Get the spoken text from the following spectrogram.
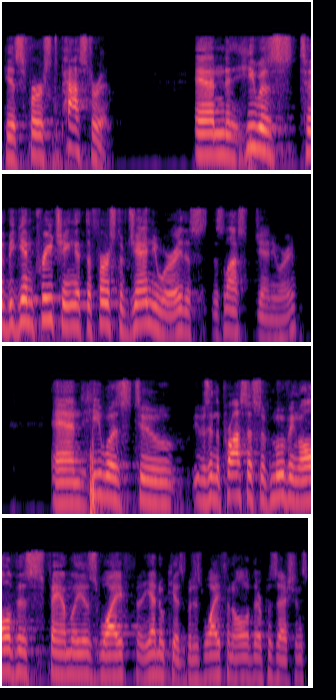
his first pastorate. And he was to begin preaching at the 1st of January, this, this last January. And he was to, he was in the process of moving all of his family, his wife, he had no kids, but his wife and all of their possessions,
